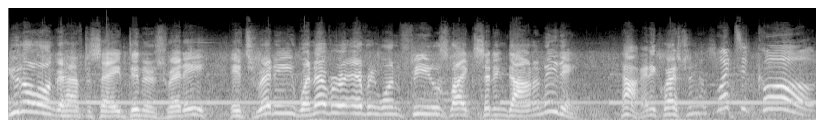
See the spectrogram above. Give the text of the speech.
You no longer have to say dinner's ready. It's ready whenever everyone feels like sitting down and eating. Now, any questions? What's it called?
